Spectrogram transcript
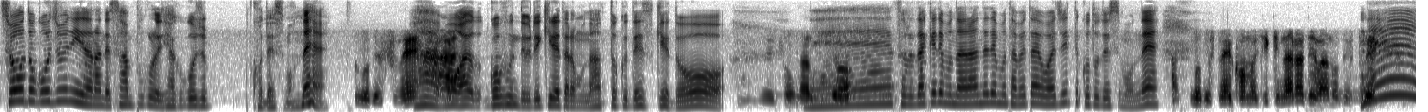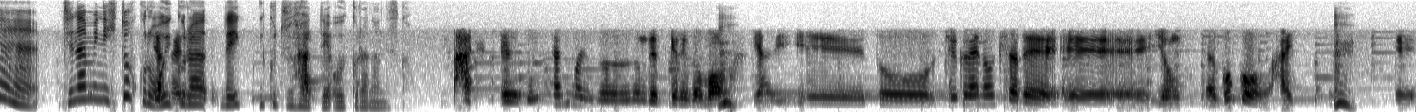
ちょうど50人並んで3袋で150個ですもんねそうですね。はい、もう5分で売り切れたらもう納得ですけどねそうなんですよ。ねえそれだけでも並んででも食べたいお味ってことですもんねあそうですね。この時期ならではのですね。ねえちなみに1袋おいくらでいいくつ入っておいくらなんですか？はい。えー、と下にもよるんですけれども、うん。やはりえっ、と中くらいの大きさで、えー、四5個入って、うん。え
